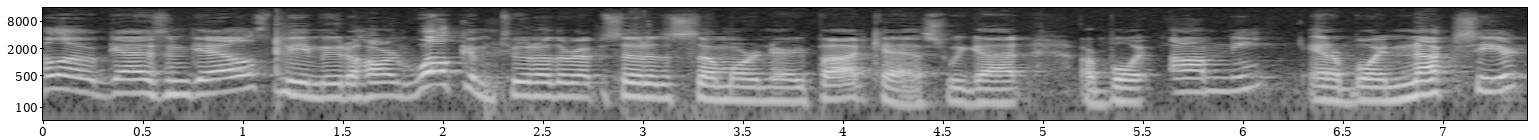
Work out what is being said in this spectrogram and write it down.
Hello, guys and gals. Me, Mutahar. Welcome to another episode of the Some Ordinary Podcast. We got our boy Omni and our boy Nux here.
